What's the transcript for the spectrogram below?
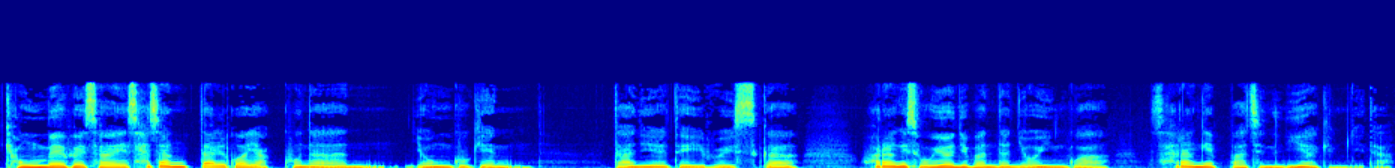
경매 회사의 사장 딸과 약혼한 영국인 다니엘 데이 루이스가 화랑에서 우연히 만난 여인과 사랑에 빠지는 이야기입니다.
